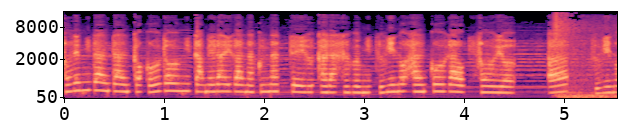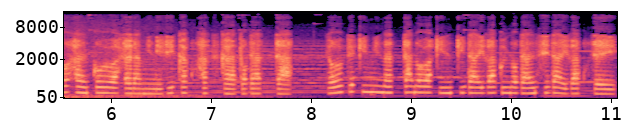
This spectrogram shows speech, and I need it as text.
それにだんだんと行動にためらいがなくなっているからすぐに次の犯行が起きそうよ。ああ、次の犯行はさらに短く20日後だった。標的になったのは近畿大学の男子大学生。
